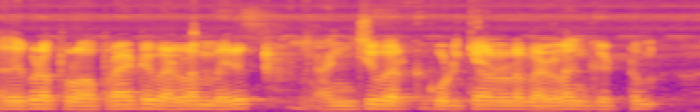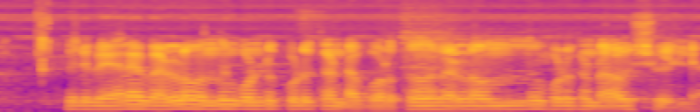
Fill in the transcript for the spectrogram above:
അതിൽ കൂടെ പ്രോപ്പറായിട്ട് വെള്ളം വരും. അഞ്ച് പേർക്ക് കുടിക്കാനുള്ള വെള്ളം കിട്ടും. ഇതിൽ വേറെ വെള്ളമൊന്നും കൊണ്ട് കൊടുക്കണ്ട. പുറത്തുനിന്ന് വെള്ളമൊന്നും കൊടുക്കേണ്ട ആവശ്യമില്ല.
